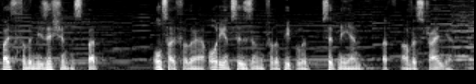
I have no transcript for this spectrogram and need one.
both for the musicians, but also for our audiences and for the people of Sydney and of, of Australia.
